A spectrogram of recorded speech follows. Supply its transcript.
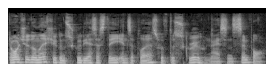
Now once you've done this, you can screw the SSD into place with the screw, nice and simple.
